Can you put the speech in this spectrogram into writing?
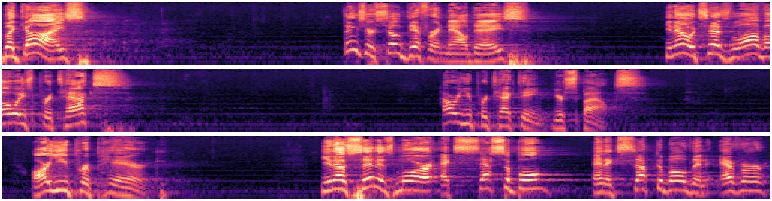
But, guys, Things are so different nowadays. You know, it says love always protects. How are you protecting your spouse? Are you prepared? You know, sin is more accessible and acceptable than ever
